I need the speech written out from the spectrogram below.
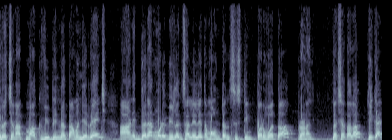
रचनात्मक विभिन्नता म्हणजे रेंज आणि दऱ्यांमुळे विलग झालेले तर माउंटन सिस्टीम पर्वत प्रणाली. लक्षात आलं? ठीक आहे?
